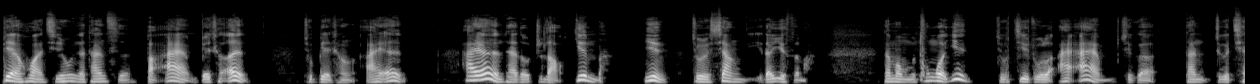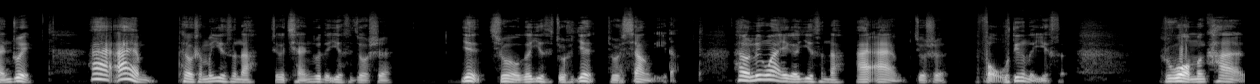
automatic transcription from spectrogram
变换其中一个单词，把 am 变成 n，就变成 I n，I n 大家都知道 in 嘛，in 就是像你的意思嘛。那么我们通过 in 就记住了 I am 这个单这个前缀，I am 它有什么意思呢？这个前缀的意思就是。in 其中有个意思就是 in 就是像你的，还有另外一个意思呢，I am 就是否定的意思。如果我们看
